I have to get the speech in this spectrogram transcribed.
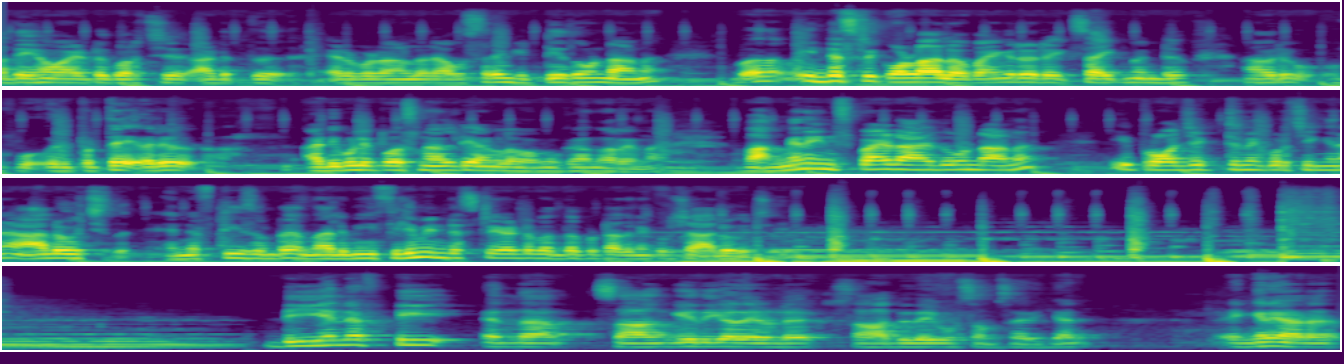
അദ്ദേഹമായിട്ട് കുറച്ച് അടുത്ത് ഇടപെടാനുള്ള ഒരു അവസരം കിട്ടിയതുകൊണ്ടാണ് ഇൻഡസ്ട്രി കൊള്ളാമല്ലോ ഭയങ്കര ഒരു എക്സൈറ്റ്മെന്റ് ആ ഒരു ഒരു പ്രത്യേക ഒരു അടിപൊളി പേഴ്സണാലിറ്റി ആണല്ലോ മമ്മൂക്ക എന്ന് പറയുന്നത്. അപ്പോൾ അങ്ങനെ ഇൻസ്പയർഡ് ആയതുകൊണ്ടാണ് ഈ പ്രോജക്റ്റിനെ കുറിച്ച് ഇങ്ങനെ ആലോചിച്ചത്. എൻ എഫ് ടീസ് ഉണ്ട് എന്നാലും ഈ ഫിലിം ഇൻഡസ്ട്രി ആയിട്ട് ബന്ധപ്പെട്ട് അതിനെക്കുറിച്ച് ആലോചിച്ചത്. ഡി എൻ എഫ് ടി എന്ന സാങ്കേതികതയുടെ സാധ്യതയെക്കുറിച്ച് സംസാരിക്കാൻ എങ്ങനെയാണ്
